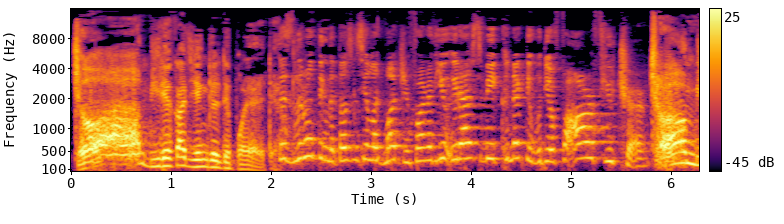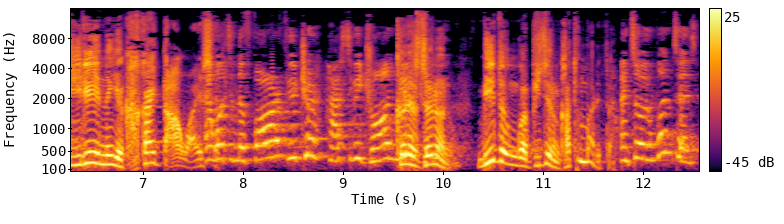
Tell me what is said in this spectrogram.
저 미래까지 연결돼 보여야 돼요. This little thing that doesn't seem like much in front of you, it has to be connected with your far future. 저 미래에 있는 게 가까이 딱와 And 있어요. what's in the far future has to be drawn 그래서 저는. 믿음과 비전은 같은 말이다. And so in one sense,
